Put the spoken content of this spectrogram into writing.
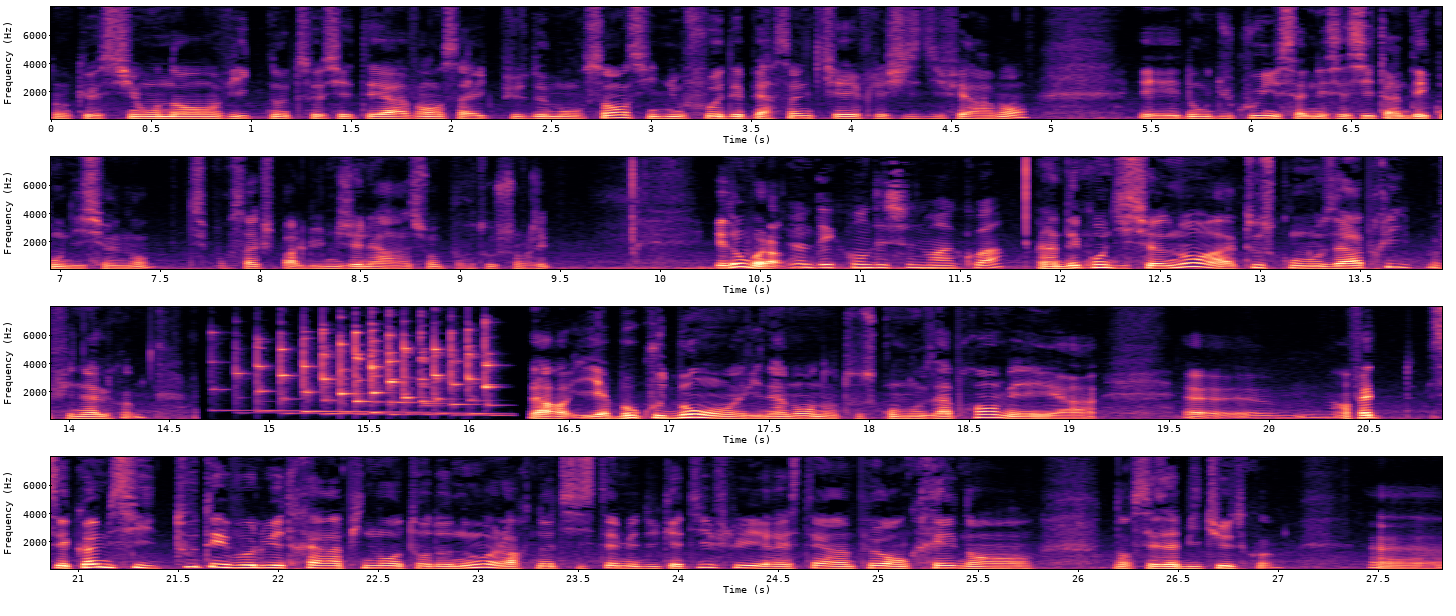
Donc euh, si on a envie que notre société avance avec plus de bon sens, il nous faut des personnes qui réfléchissent différemment. Et donc du coup, ça nécessite un déconditionnement. C'est pour ça que je parle d'une génération pour tout changer. Et donc voilà. Un déconditionnement à quoi? Un déconditionnement à tout ce qu'on nous a appris au final. Alors, il y a beaucoup de bon, évidemment, dans tout ce qu'on nous apprend, mais euh, euh, en fait, c'est comme si tout évoluait très rapidement autour de nous, alors que notre système éducatif, lui, est resté un peu ancré dans, dans ses habitudes. Quoi. Euh,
